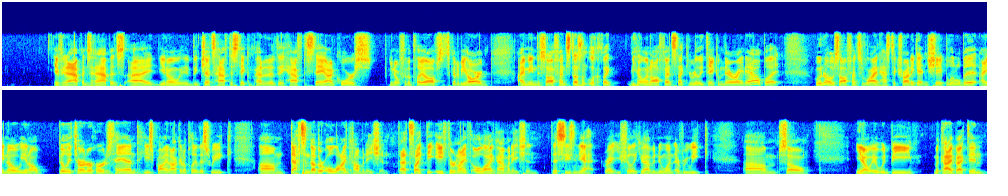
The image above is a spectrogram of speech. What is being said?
if it happens, it happens. I you know the Jets have to stay competitive. They have to stay on course you know, for the playoffs, it's going to be hard. I mean, this offense doesn't look like, you know, an offense that can really take them there right now, but who knows? Offensive line has to try to get in shape a little bit. I know, you know, Billy Turner hurt his hand. He's probably not going to play this week. Um, that's another O line combination. That's like the eighth or ninth O line combination this season yet, right? You feel like you have a new one every week. Um, so, you know, it would be Mekhi Becton.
